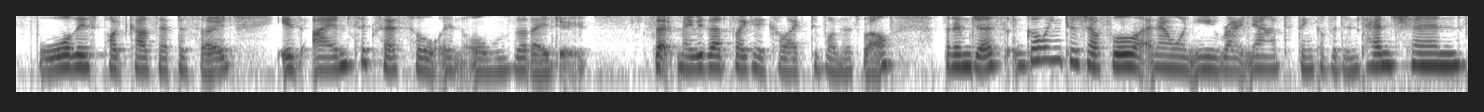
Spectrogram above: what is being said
for this podcast episode, is I am successful in all that I do. So maybe that's like a collective one as well. But I'm just going to shuffle and I want you right now to think of an intention.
